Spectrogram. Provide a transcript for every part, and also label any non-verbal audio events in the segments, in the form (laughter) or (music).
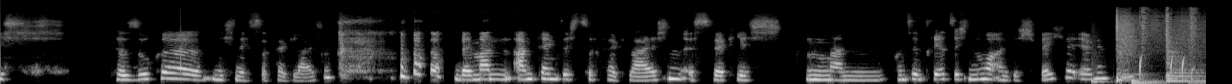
Ich versuche mich nicht zu vergleichen. (laughs) Wenn man anfängt, sich zu vergleichen, ist wirklich, man konzentriert sich nur an die Schwäche irgendwie.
